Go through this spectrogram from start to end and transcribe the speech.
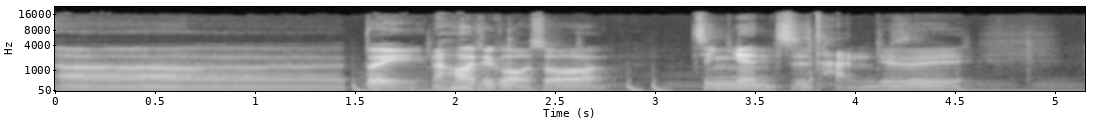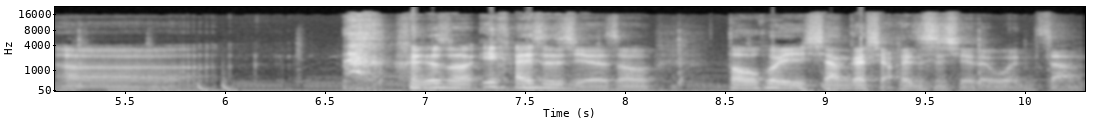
呃，对，然后就跟我说经验之谈，就是呃，他就说一开始写的时候都会像个小孩子写的文章。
